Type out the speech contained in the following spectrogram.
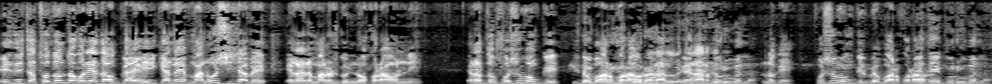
এই জিনিসটা তদন্ত করিয়া দাও গা, এইখানে মানুষ হিসাবে এরা মানুষ গণ্য করা হয়নি এরা তো পশু পঙ্খী ব্যবহার করা লগে পশু পঙ্খীর ব্যবহার করা গরু বেলা।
